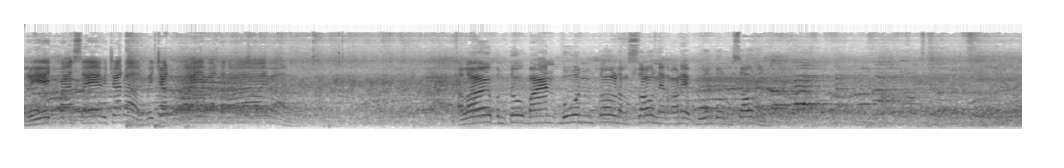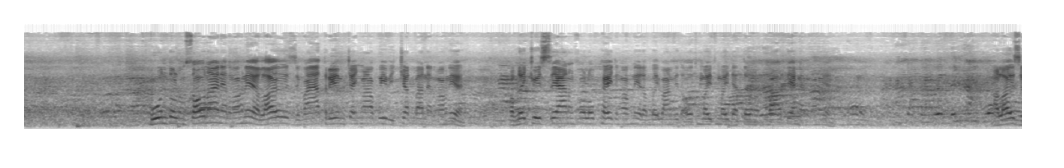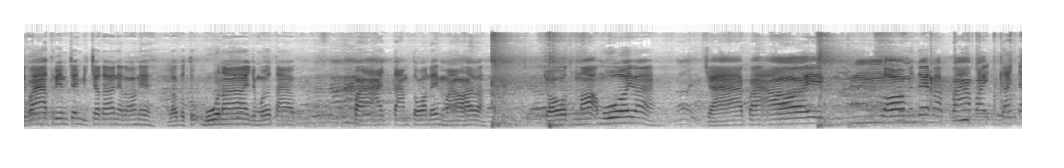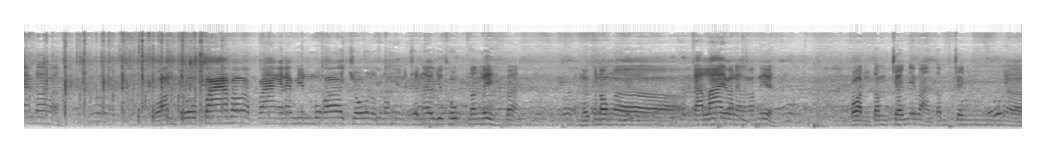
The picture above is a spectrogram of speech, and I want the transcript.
រាជប៉ាសេវិចិត្របាទវិចិត្រវាយបាទទៅហើយបាទឥឡូវបន្ទុកបាន4ទល់នឹង0អ្នកទាំងអស់គ្នា4ទល់នឹង0 4ទល់នឹង0ហើយអ្នកទាំងអស់គ្នាឥឡូវសេវាត្រៀមចេញមកពីវិចិត្របាទអ្នកទាំងអស់គ្នាកុំភ្លេចជួយ share និង follow page ទាំងអស់គ្នាដើម្បីបានវីដេអូថ្មីថ្មីទាក់ទងនឹងបាល់ផ្ទះអ្នកទាំងអស់គ្នាឥឡូវសេវាត្រៀមចេញពីចិត្តហើយអ្នកទាំងអស់គ្នាឥឡូវបន្ទុក4ហើយចាំមើលតើប៉ាអាចតាមតនទេមកហើយបាទចូលថ្នាក់មួយបាទចាប៉ាឲ្យល្អមែនទេបាទប៉ាវាយដាច់តែម្ដងបាទ គ្រប់ត្រូលប៉ាផងប៉ាថ្ងៃនេះមានមុខហើយចូលនៅក្នុង channel YouTube នឹងនេះបាទនៅក្នុងអឺការ live បាទអ្នកទាំងអស់គ្នាគាត់មិនតំចេញទេបាទមិនតំចេញអឺ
